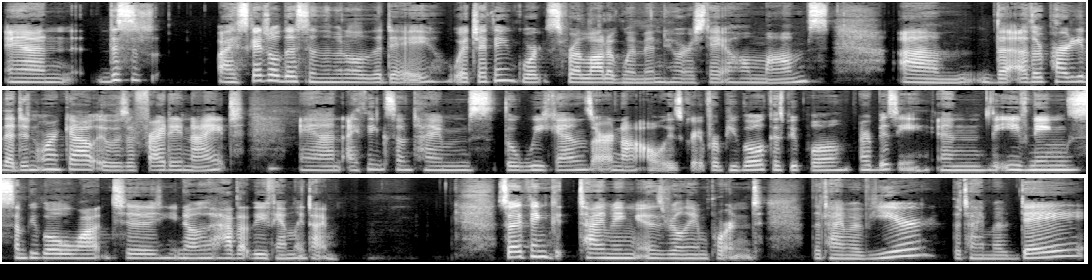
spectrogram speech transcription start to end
And this is I scheduled this in the middle of the day, which I think works for a lot of women who are stay at home moms. Um, the other party that didn't work out, it was a Friday night. And I think sometimes the weekends are not always great for people because people are busy. And the evenings, some people want to, you know, have that be family time. So I think timing is really important. The time of year, the time of day,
